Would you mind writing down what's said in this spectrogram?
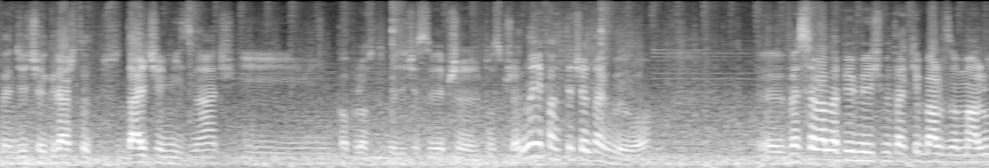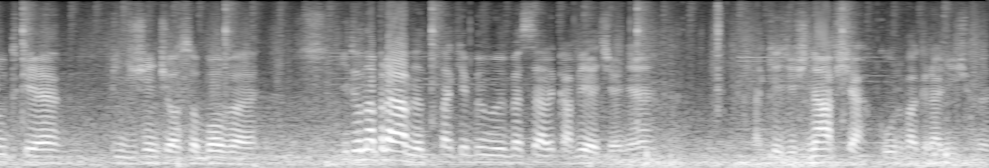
będziecie grać, to dajcie mi znać i po prostu będziecie sobie przeżyć po sprzęt. No i faktycznie tak było. Yy, wesela najpierw mieliśmy takie bardzo malutkie, 50-osobowe. I to naprawdę to takie były weselka, wiecie, nie? Takie gdzieś na wsiach, kurwa, graliśmy.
